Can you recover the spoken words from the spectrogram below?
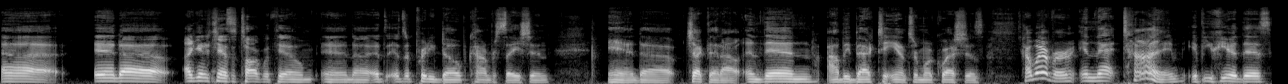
Uh and uh I get a chance to talk with him and uh it's it's a pretty dope conversation and uh check that out. And then I'll be back to answer more questions. However, in that time, if you hear this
